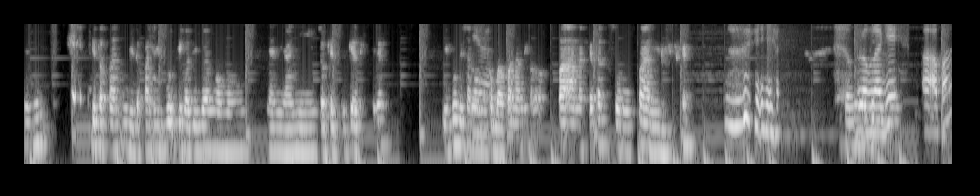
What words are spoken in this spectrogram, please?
ini di depan di depan ibu tiba-tiba ngomong nyanyi-nyanyi joget-joget gitu kan ibu bisa ngomong Iya. ke bapak nanti kalau pak anak kita kesurupan gitu kan Iya. Belum lagi eh, apa?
